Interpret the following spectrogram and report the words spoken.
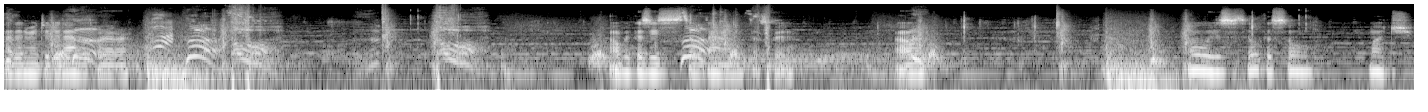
I didn't mean to do that, but whatever. Oh, because he's still down. That's good. Oh. Oh, he's still the soul. Much.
